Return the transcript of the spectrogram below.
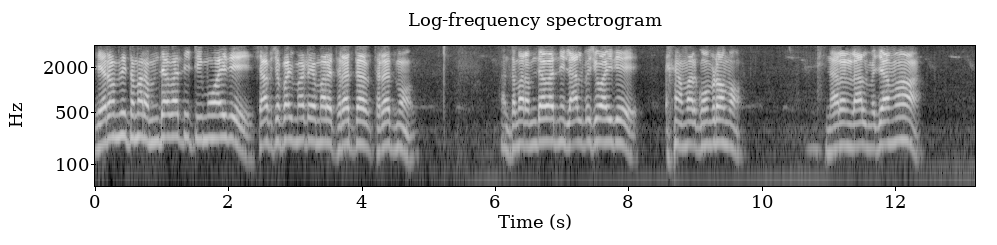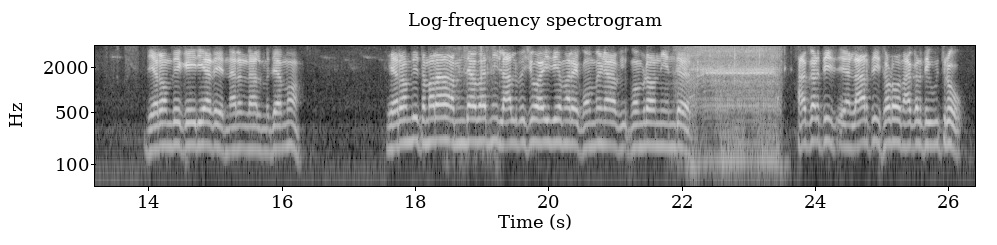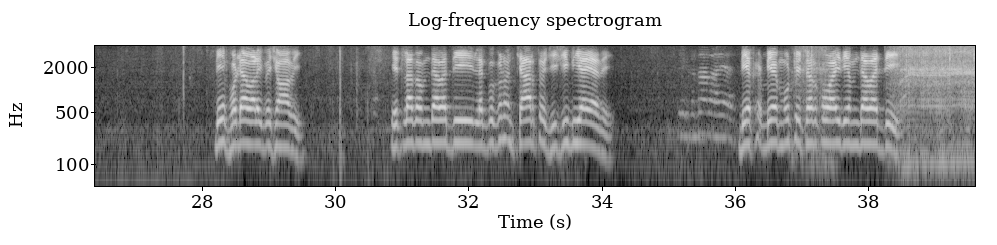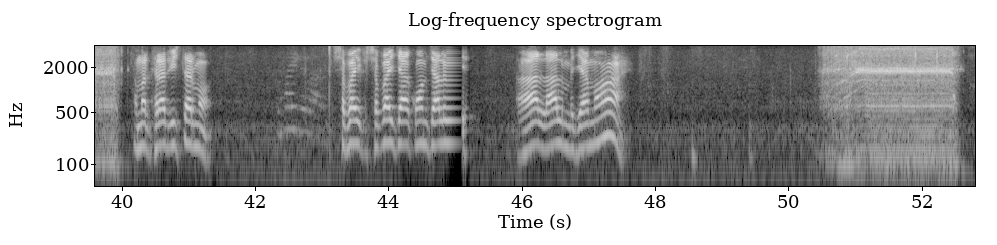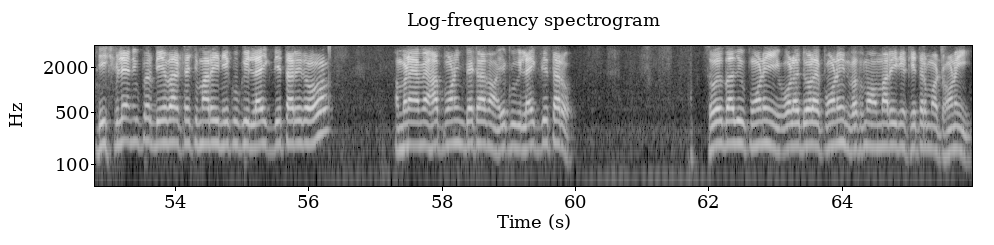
જયરામજી, તમારે અમદાવાદની ટીમો આવી છે. સાફ સફાઈ માટે અમારે થરાદ થરાદમાં. અને તમારે અમદાવાદની લાલ બસો આવી હતી અમારા ગોમડામાં. નારાયણલાલ મજામાં. જયરામજી કહી રહ્યા છે નારાયણલાલ મજામાં. જયરામજી, તમારા અમદાવાદની લાલ બસો આવી હતી અમારે ગોમડા ગોમડાઓની અંદર. આગળથી લારથી સડો ને આગળથી ઉતરો. બે ફોડાવાળી બસો આવી. એટલા તો અમદાવાદથી લગભગ ગણો ને ચાર તો જીસીબી આવ્યા છે. બે બે મોટી ટર્કો આવી હતી અમદાવાદથી. અમારા થરાદ વિસ્તારમાં. સફાઈ સફાઈ ચા કોમ ચાલુ છે. હા લાલ મજામાં. ડિસ્પ્લેની ઉપર બે વાર ટચ મારીને એક ઉકી લાઈક દેતા રહેતો હો. હમણાં અમે હા પોણીમાં બેઠા હતા. એક ઉકી લાઈક દેતા રહો. સોય બાજુ પોણી, ઓળે દોળે પોણી વસમાં અમારી કે ખેતરમાં ઢોણી.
